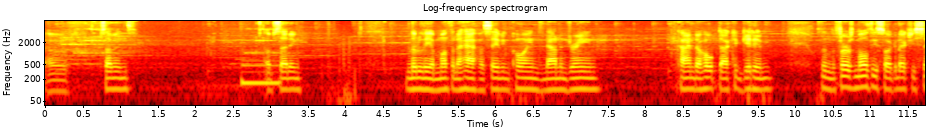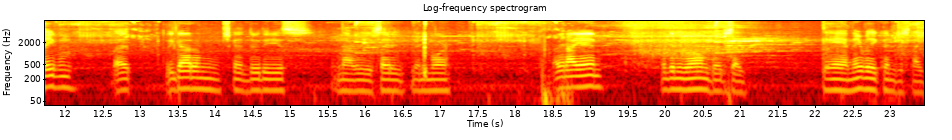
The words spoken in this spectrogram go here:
of summons. Upsetting. Literally a month and a half of saving coins down the drain. Kinda hoped I could get him within the first multi so I could actually save him. But we got him. Just gonna do these. I'm not really excited anymore. I mean, I am. Don't get me wrong, but just like Damn, they really couldn't just like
